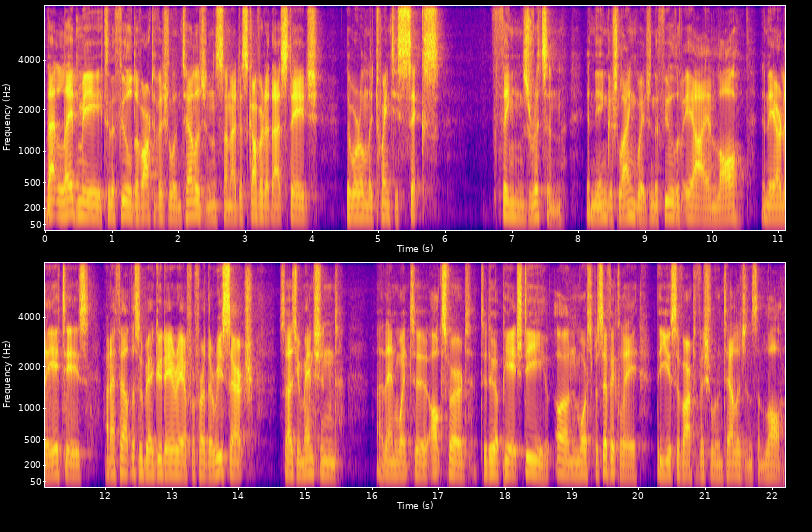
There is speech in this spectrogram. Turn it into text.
That led me to the field of artificial intelligence, and I discovered at that stage there were only 26 things written in the English language in the field of AI and law in the early 80s, and I felt this would be a good area for further research. So, as you mentioned, I then went to Oxford to do a PhD on, more specifically, the use of artificial intelligence in law.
